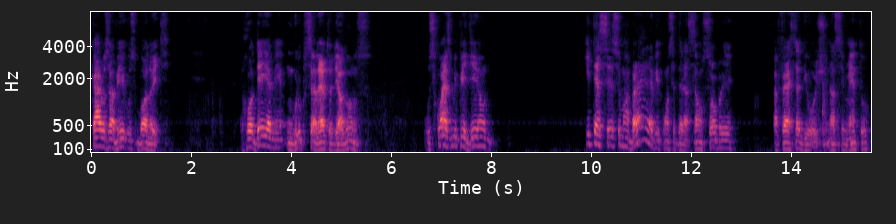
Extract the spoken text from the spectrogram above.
Caros amigos, boa noite. Rodeia-me um grupo seleto de alunos, os quais me pediram que tecesse uma breve consideração sobre a festa de hoje, nascimento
